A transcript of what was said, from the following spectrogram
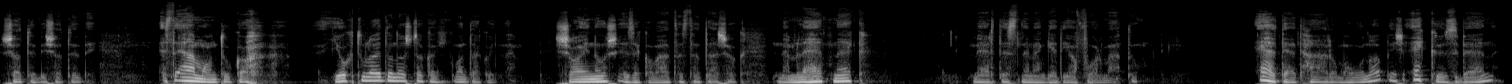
stb. stb. Ezt elmondtuk a jogtulajdonosnak, akik mondták, hogy nem. Sajnos ezek a változtatások nem lehetnek, mert ezt nem engedi a formátum. Eltelt három hónap, és ekközben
